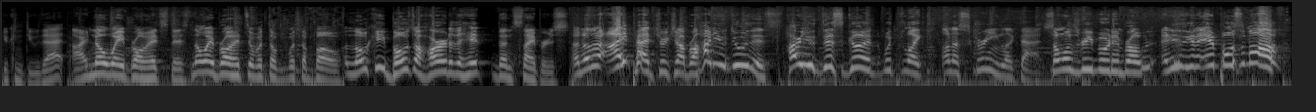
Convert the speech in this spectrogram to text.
You can do that? All right, no way bro hits this. No way bro hits it with the with the bow. Low-key, bows are harder to hit than snipers. Another iPad trick shot, bro. How do you do this? How are you this good with, like, on a screen like that? Someone's rebooting, bro, and he's gonna impulse him off.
